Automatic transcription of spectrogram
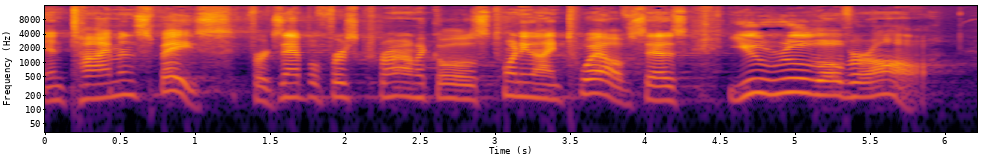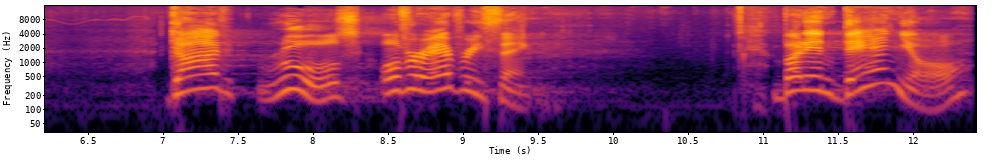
in time and space. For example, 1 Chronicles 29:12 says, "You rule over all." God rules over everything. But in Daniel,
